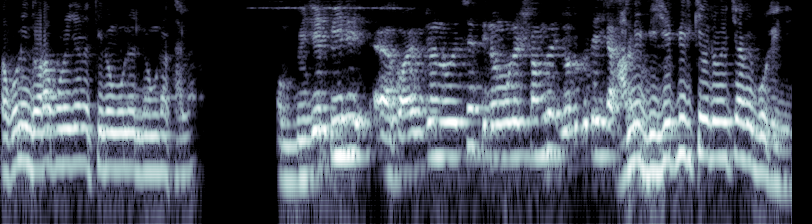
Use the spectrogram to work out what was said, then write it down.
তখনই ধরা পড়ে যাবে তৃণমূলের নোংরা খেলা। বিজেপির কয়েকজন রয়েছে তৃণমূলের সঙ্গে জোট বেঁধে আমি বিজেপির কে রয়েছে আমি বলিনি।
